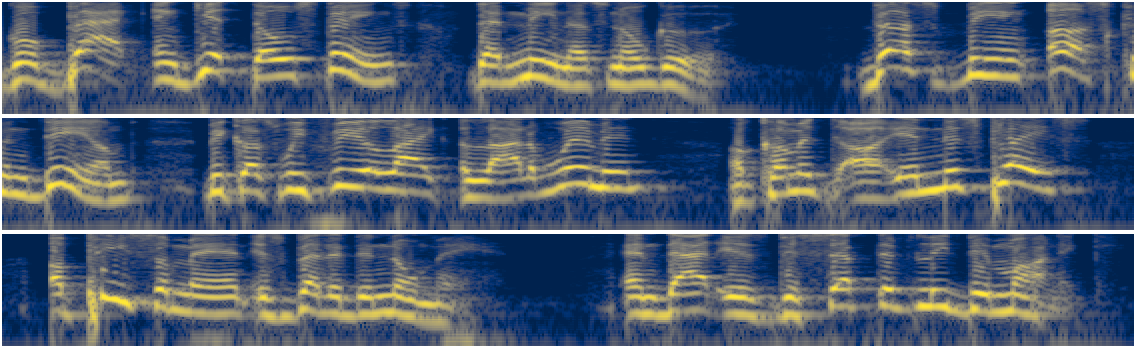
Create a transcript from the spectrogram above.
go back and get those things that mean us no good. Thus being us condemned because we feel like a lot of women are coming are in this place, a piece of man is better than no man. And that is deceptively demonic.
